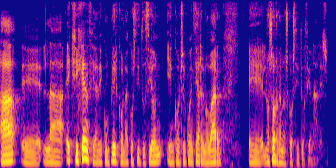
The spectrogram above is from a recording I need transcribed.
a eh, la exigencia de cumplir con la Constitución y, en consecuencia, renovar eh, los órganos constitucionales.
